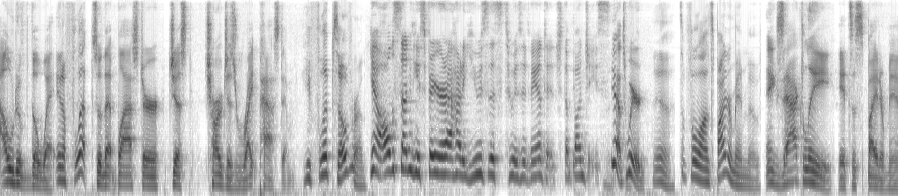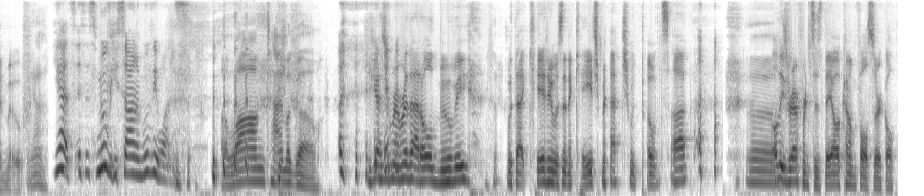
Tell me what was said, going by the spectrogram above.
out of the way, In a flip. so that Blaster just charges right past him. He flips over him. Yeah, all of a sudden he's figured out how to use this to his advantage. The bungees. Yeah, it's weird. Yeah. It's a full on Spider Man move. Exactly. It's a Spider Man move. Yeah. Yeah, it's, it's this movie he saw in a movie once. A long time ago. You guys remember that old movie with that kid who was in a cage match with Bonesaw? Uh. all these references, they all come full circle.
